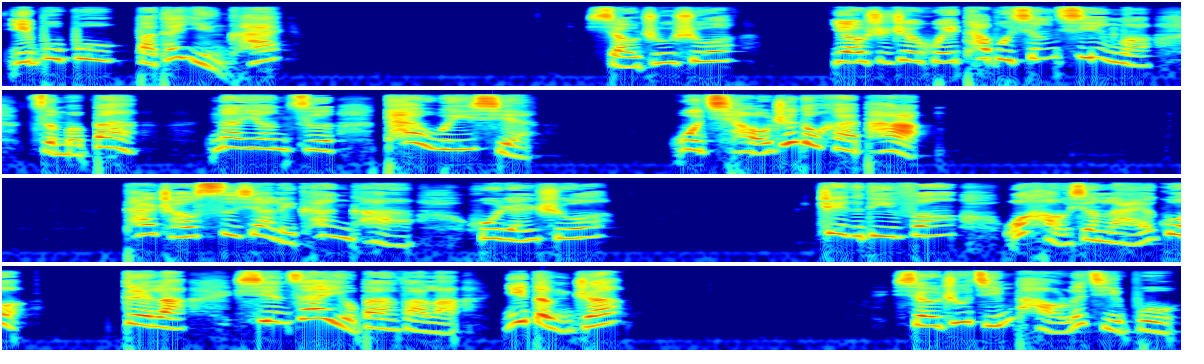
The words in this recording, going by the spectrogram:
一步步把它引开。”小猪说：“要是这回他不相信了怎么办？那样子太危险，我瞧着都害怕。”他朝四下里看看，忽然说：“这个地方我好像来过。对了，现在有办法了，你等着。”小猪紧跑了几步，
